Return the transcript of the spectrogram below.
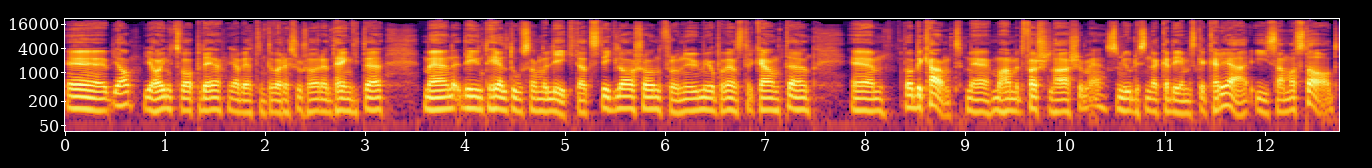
Eh, ja, jag har inget svar på det. Jag vet inte vad regissören tänkte, men det är ju inte helt osannolikt att Stig Larsson från Umeå på vänsterkanten eh, var bekant med Mohammed Faisal som gjorde sin akademiska karriär i samma stad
